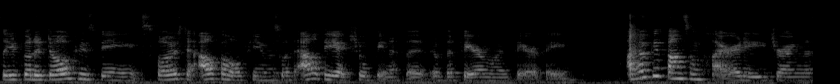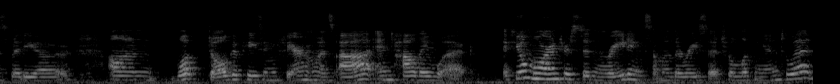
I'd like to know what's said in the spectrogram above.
So you've got a dog who's being exposed to alcohol fumes without the actual benefit of the pheromone therapy. I hope you found some clarity during this video on what dog appeasing pheromones are and how they work. If you're more interested in reading some of the research or looking into it,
